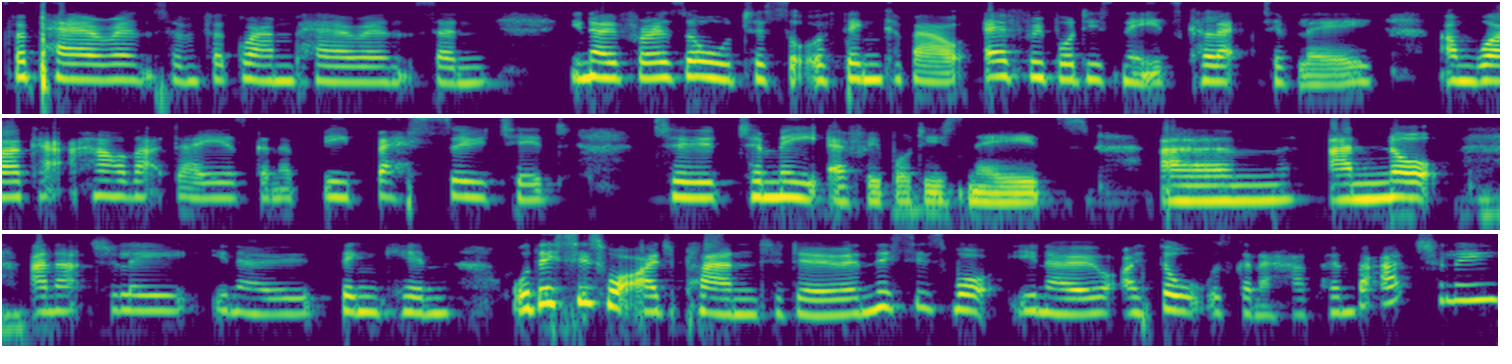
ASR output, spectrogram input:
for parents and for grandparents and you know for us all to sort of think about everybody's needs collectively and work out how that day is going to be best suited to to meet everybody's needs. Um, and not and actually you know thinking well this is what I'd planned to do and this is what you know I thought was going to happen. But actually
